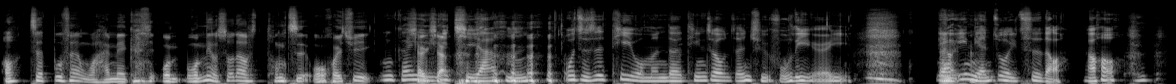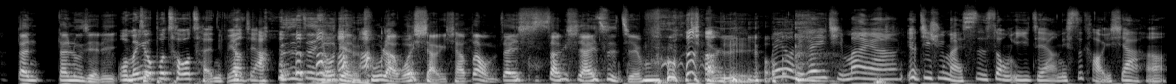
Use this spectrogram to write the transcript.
哦，这部分我还没跟我我没有收到通知，我回去你可以一起啊。嗯，我只是替我们的听众争取福利而已。你要一年做一次的，哦，然后。但但淡如姐，你我们又不抽成，你不要这样。不是，这有点突然，我想一下，不然我们再上下一次节目 讲鱼油。没有，你可以一起卖啊，又继续买四送一这样，你思考一下哈。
